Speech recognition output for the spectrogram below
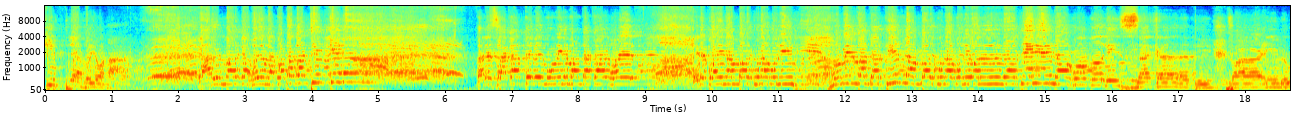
কিপ্রিয়া হইও না। কারণ মার্কা হইও না, কথা ঠিক কিনা? তাহলে জাকাত দেবে মুমিন বান্দা লিযাকাতি ফাইলুন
